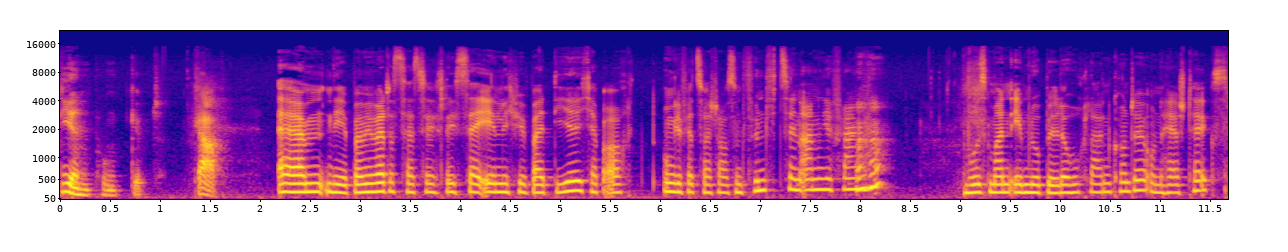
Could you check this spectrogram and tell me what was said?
dir einen Punkt gibt. Gab. Ähm, nee, bei mir war das tatsächlich sehr ähnlich wie bei dir. Ich habe auch ungefähr 2015 angefangen, Aha. wo es man eben nur Bilder hochladen konnte und Hashtags.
